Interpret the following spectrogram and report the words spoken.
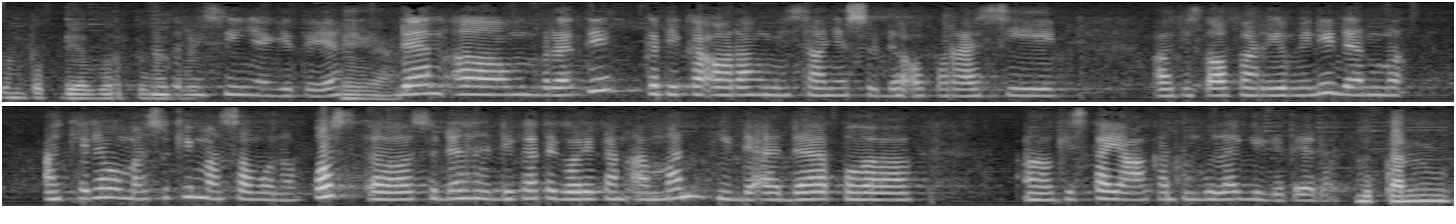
untuk dia bertumbuh. nutrisinya gitu ya. Iya. Dan em, berarti ketika orang misalnya sudah operasi uh, kista ovarium ini dan me- akhirnya memasuki masa menopause uh, sudah dikategorikan aman, tidak ada uh, kista yang akan tumbuh lagi gitu ya dok. Bukan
